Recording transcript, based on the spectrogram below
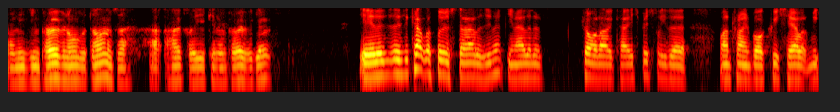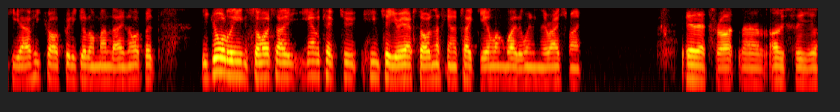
and he's improving all the time. So hopefully he can improve again. Yeah, there's, there's a couple of first starters in it, you know, that have tried okay, especially the one trained by Chris Howlett, Mickey O. He tried pretty good on Monday night, but you draw to the inside, so you're going to keep to him to your outside, and that's going to take you a long way to winning the race, mate. Yeah, that's right. Um, obviously, you,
